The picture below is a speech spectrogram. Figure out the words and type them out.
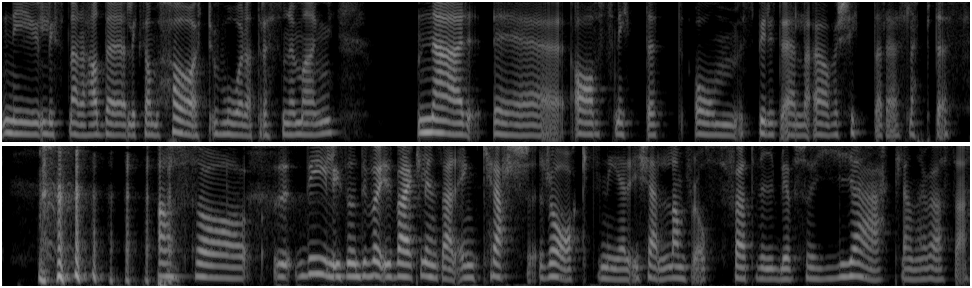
ni lyssnare hade liksom hört vårat resonemang när eh, avsnittet om spirituella översittare släpptes. Alltså, det är liksom, det var verkligen så här en krasch rakt ner i källan för oss. För att vi blev så jäkla nervösa.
